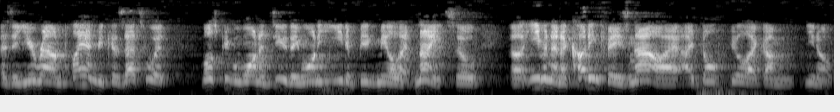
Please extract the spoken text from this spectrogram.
as a year-round plan because that's what most people want to do. They want to eat a big meal at night. So uh, even in a cutting phase now, I, I don't feel like I'm you know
